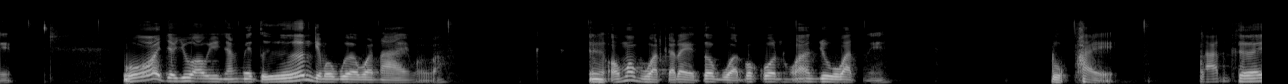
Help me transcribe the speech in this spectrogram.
นี่โอ้ยจะอยู่เอาอีหยังไม่ถึงจะบ่เบื่อว่านายว่าว่าเออออกมาบวชก็ได้ ตัวบวชบ่โกนหัวอยู่วัดนี่ลูกไผ่ร้านเคย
